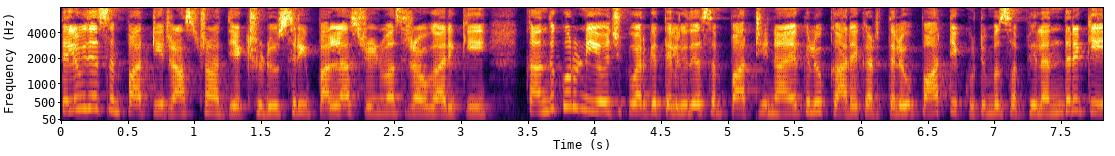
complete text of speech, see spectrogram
తెలుగుదేశం పార్టీ రాష్ట్ర అధ్యక్షుడు శ్రీ పల్లా శ్రీనివాసరావు గారికి కందుకూరు నియోజకవర్గ తెలుగుదేశం పార్టీ నాయకులు కార్యకర్తలు పార్టీ కుటుంబ సభ్యులందరికీ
